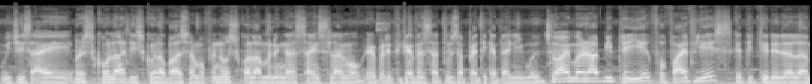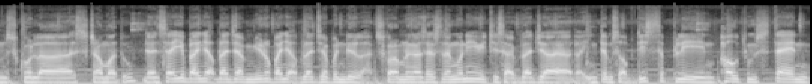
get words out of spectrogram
which is I bersekolah di Sekolah Bahasa Nama Penuh Sekolah Menengah Sains Selangor daripada tingkatan 1 sampai tingkatan 5 so I'm a rugby player for 5 years ketika di dalam sekolah asrama tu. Dan saya banyak belajar Miro banyak belajar benda lah. Sekolah Menengah Sains Selangor ni which is I belajar belajar in terms of discipline how to stand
